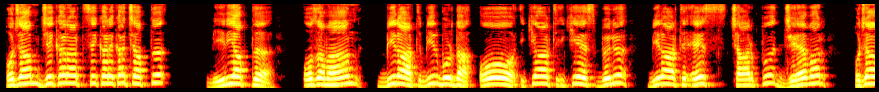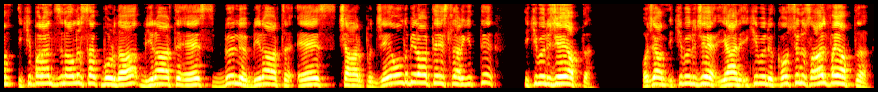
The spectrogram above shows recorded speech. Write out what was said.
Hocam c kare artı s kare kaç yaptı? 1 yaptı. O zaman 1 artı 1 burada. O 2 artı 2s bölü 1 artı s çarpı c var. Hocam iki parantezini alırsak burada 1 artı s bölü 1 artı s çarpı c oldu. 1 artı s'ler gitti. 2 bölü c yaptı. Hocam 2 bölü c yani 2 bölü kosinüs alfa yaptı.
